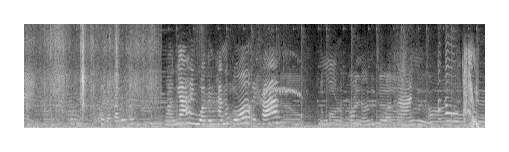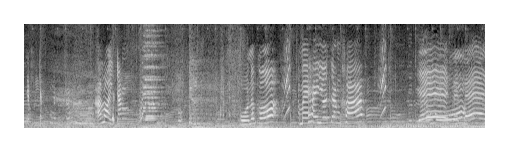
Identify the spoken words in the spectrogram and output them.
มไปนะคะลูกวางหญ้าให้วัวกันค่ะน้องโก้ครับนี่มาป้อนน้องวัวกัน อร่อยจัง โหนะโกะทำไมให้เยอะจังครับ เย้เสร็จแล้ว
